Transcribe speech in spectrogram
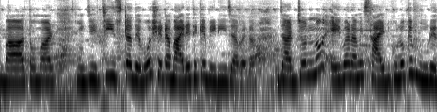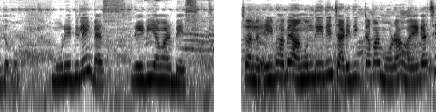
বা তোমার যে চিজটা দেবো, সেটা বাইরে থেকে বেরিয়ে যাবে না। যার জন্য এইবার আমি সাইডগুলোকে মুড়ে দেবো। মুড়ে দিলেই ব্যাস রেডি আমার বেস। চলো, এইভাবে আঙুল দিয়ে দিয়ে চারিদিকটা আমার মোড়া হয়ে গেছে।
